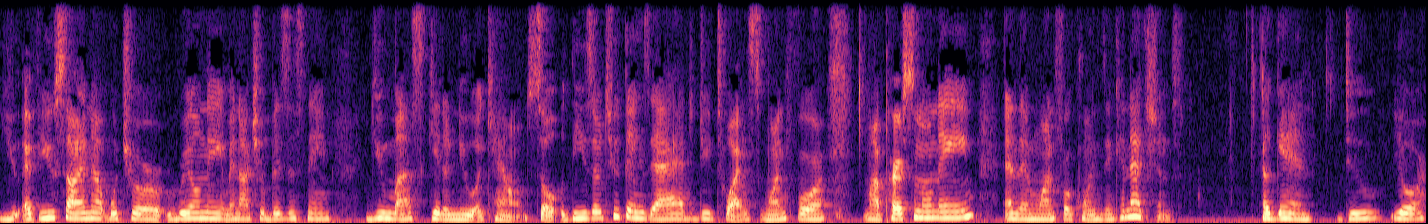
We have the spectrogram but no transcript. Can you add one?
You, if you sign up with your real name and not your business name, you must get a new account. So these are two things that I had to do twice: one for my personal name, and then one for Coins and Connections. Again, do your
